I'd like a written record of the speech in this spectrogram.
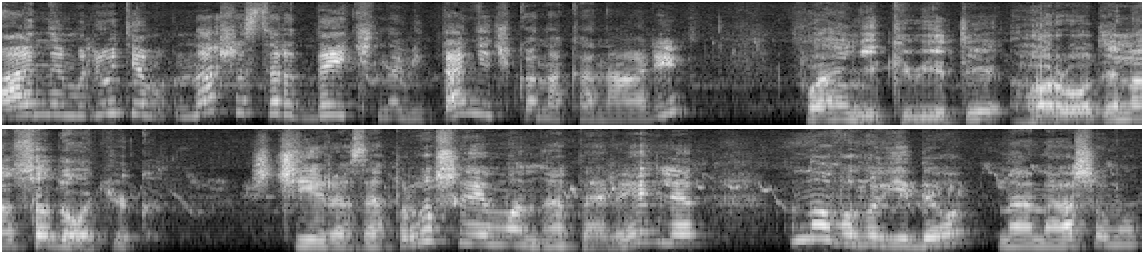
файним людям наше сердечне вітанечко на каналі. Файні квіти, городина, садочок. Щиро запрошуємо на перегляд нового відео на нашому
